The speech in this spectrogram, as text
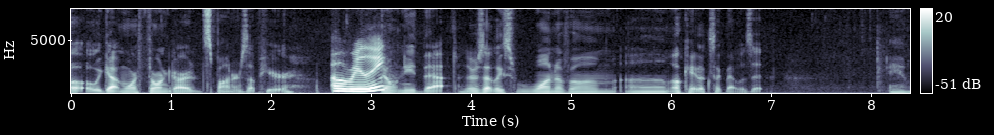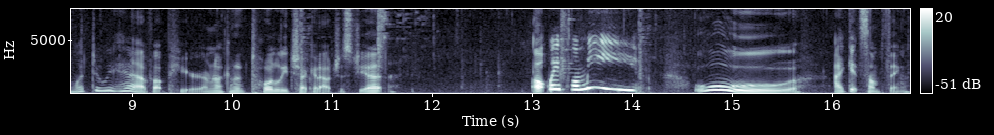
Uh oh, we got more Thornguard spawners up here. Oh, really? Don't need that. There's at least one of them. Um, okay, looks like that was it. And what do we have up here? I'm not going to totally check it out just yet. Oh. Wait for me. Ooh, I get something.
